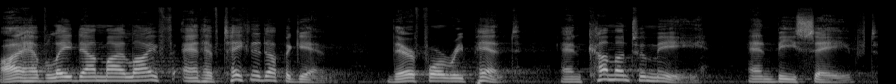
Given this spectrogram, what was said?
I have laid down my life and have taken it up again. Therefore, repent and come unto me and be saved.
